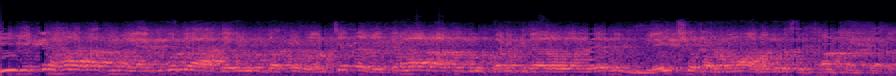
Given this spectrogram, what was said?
ఈ విగ్రహారాధన లేకపోతే ఆ దేవుడు దక్కడు అంచేత విగ్రహారాధకులు పనికిరారు అనేది మ్లేచ్ఛ ధర్మం అది కూడా సిద్ధాంతం కాదు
